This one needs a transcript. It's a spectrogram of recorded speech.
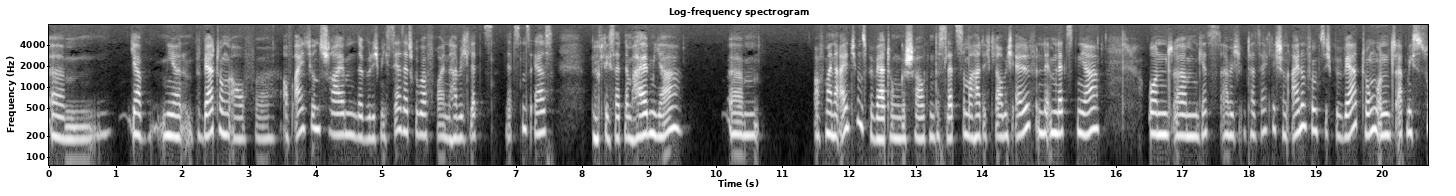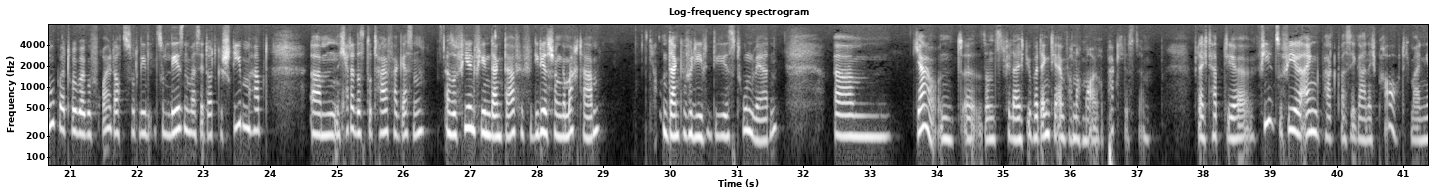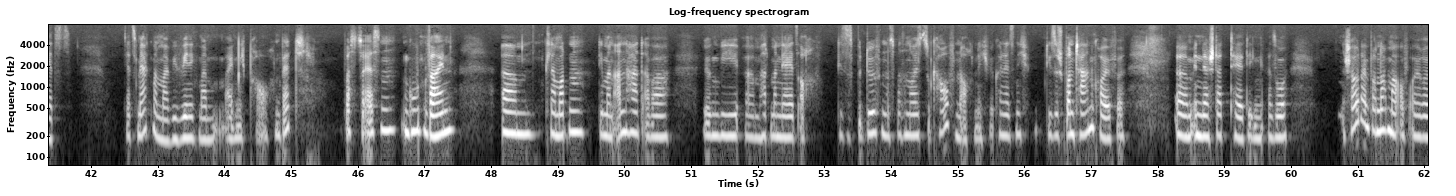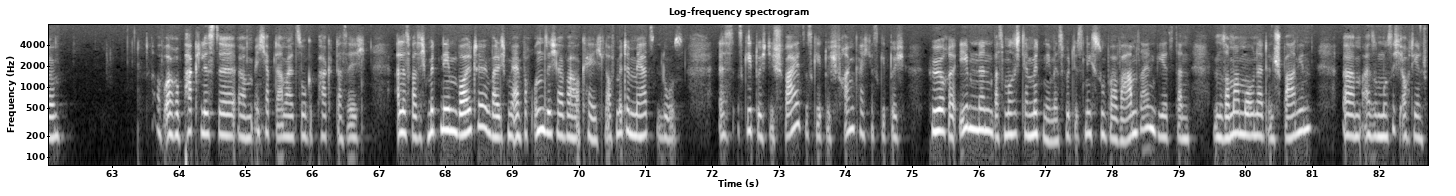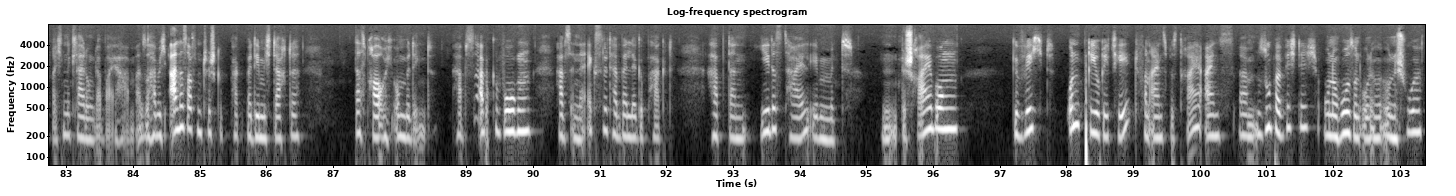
ähm, ja, mir Bewertungen auf, äh, auf iTunes schreiben. Da würde ich mich sehr, sehr drüber freuen. Da habe ich letzt, letztens erst, wirklich seit einem halben Jahr, ähm, auf meine iTunes-Bewertungen geschaut. Und das letzte Mal hatte ich, glaube ich, elf in, im letzten Jahr. Und ähm, jetzt habe ich tatsächlich schon 51 Bewertungen und habe mich super drüber gefreut, auch zu, zu lesen, was ihr dort geschrieben habt. Ähm, ich hatte das total vergessen. Also vielen, vielen Dank dafür, für die, die es schon gemacht haben. Und danke für die, die es tun werden. Ähm, ja, und äh, sonst vielleicht überdenkt ihr einfach nochmal eure Packliste. Vielleicht habt ihr viel zu viel eingepackt, was ihr gar nicht braucht. Ich meine, jetzt, jetzt merkt man mal, wie wenig man eigentlich braucht. Ein Bett, was zu essen, einen guten Wein, ähm, Klamotten, die man anhat, aber irgendwie ähm, hat man ja jetzt auch dieses Bedürfnis, was Neues zu kaufen, auch nicht. Wir können jetzt nicht diese Spontankäufe ähm, in der Stadt tätigen. Also schaut einfach nochmal auf eure, auf eure Packliste. Ähm, ich habe damals so gepackt, dass ich alles, was ich mitnehmen wollte, weil ich mir einfach unsicher war, okay, ich laufe Mitte März los. Es, es geht durch die Schweiz, es geht durch Frankreich, es geht durch höhere Ebenen. Was muss ich denn mitnehmen? Es wird jetzt nicht super warm sein, wie jetzt dann im Sommermonat in Spanien. Ähm, also muss ich auch die entsprechende Kleidung dabei haben. Also habe ich alles auf den Tisch gepackt, bei dem ich dachte, das brauche ich unbedingt. Habe es abgewogen, habe es in der Excel-Tabelle gepackt, habe dann jedes Teil eben mit Beschreibung, Gewicht und Priorität von 1 bis 3. 1 ähm, super wichtig, ohne Hose und ohne, ohne Schuhe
